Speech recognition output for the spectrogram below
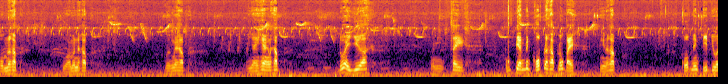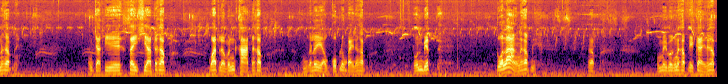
ผมนะครับหัวมันนะครับ เบิ่งนะครับเป็นใหญ่แห้งนะครับ ด้วยเยื่อวันนี้ใส่ผมเปลี่ยนเป็นกบนะครับ ลงไปนี่นะครับกบยังติดอยู่นะครับ หลังจากที่ใส่เขียดนะครับ วัดแล้วมันขาดนะครับ ผมก็เลยเอากบลงไปนะครับโดนเบ็ดตัวล่างนะครับนี่นะครับ ผมไม่เบิ้งนะครับไกลๆนะครับ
